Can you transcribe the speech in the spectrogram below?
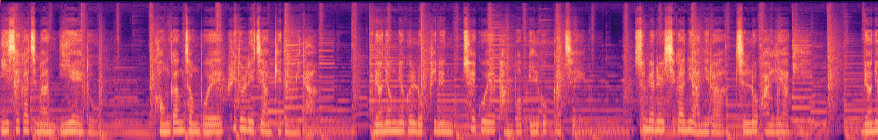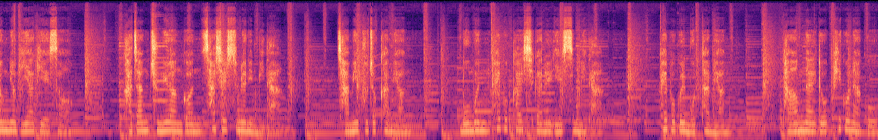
이 세 가지만 이해해도 건강 정보에 휘둘리지 않게 됩니다. 면역력을 높이는 최고의 방법 7가지. 수면을 시간이 아니라 질로 관리하기. 면역력 이야기에서 가장 중요한 건 사실 수면입니다. 잠이 부족하면 몸은 회복할 시간을 잃습니다. 회복을 못하면 다음 날도 피곤하고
